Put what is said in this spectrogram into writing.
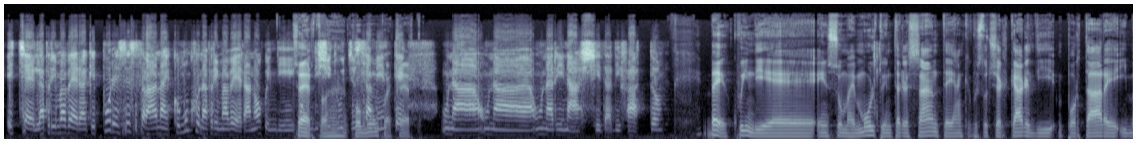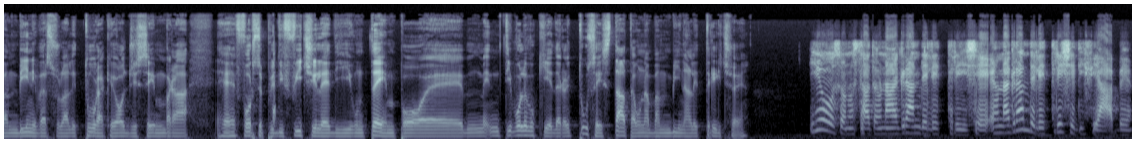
e c'è la primavera che pure se strana è comunque una primavera, no? quindi certo, come dici tu eh, giustamente comunque, certo. Una, una, una rinascita di fatto. Beh, quindi è, è, insomma è molto interessante anche questo cercare di portare i bambini verso la lettura che oggi sembra eh, forse più difficile di un tempo. Eh, ti volevo chiedere, tu sei stata una bambina lettrice? Io sono stata una grande lettrice e una grande lettrice di fiabe.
